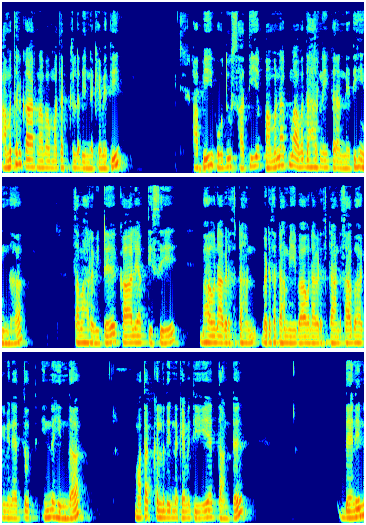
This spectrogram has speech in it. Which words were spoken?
අමතර කාරණාවක් මතක් කරලා දෙන්න කැමැති. අපි හුදු සතිය පමණක්ම අවධාරණය කරන්නේ නැති හින්දා සමහර විට කාලයක් තිස්සේ භාවනා වැඩසටහන් වැඩසටහන් මේ භාවනා වැඩසටහනට සහභාගී වෙන ඇත්තොත් ඉන්න හින්දා මතක් කරලා දෙන්න කැමති ඒ ඇත්තන්ට දැනෙන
